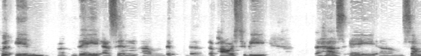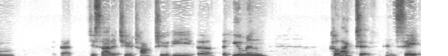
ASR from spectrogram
put in, uh, they as in um, the, the, the, powers to be has a um, some that decided to talk to the, the, the human collective and say,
